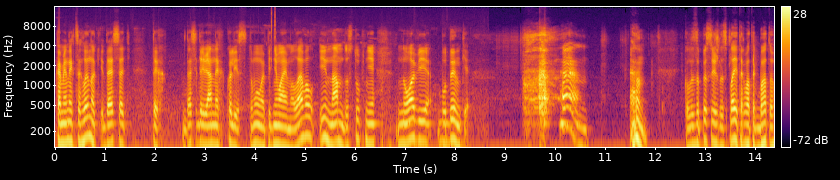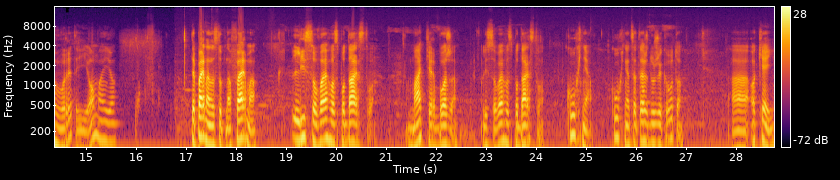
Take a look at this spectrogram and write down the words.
кам'яних цеглинок і 10 тих. 10 дерев'яних коліс. Тому ми піднімаємо левел і нам доступні нові будинки. Коли записуєш летсплей, треба так багато говорити. Йо-майо. Тепер на наступна ферма. Лісове господарство. Матір Божа. Лісове господарство. Кухня. Кухня це теж дуже круто. А, окей.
